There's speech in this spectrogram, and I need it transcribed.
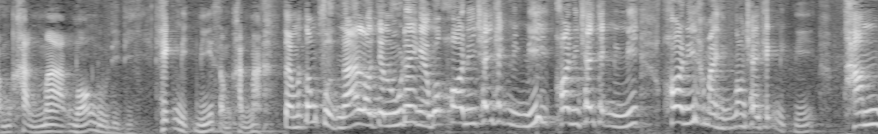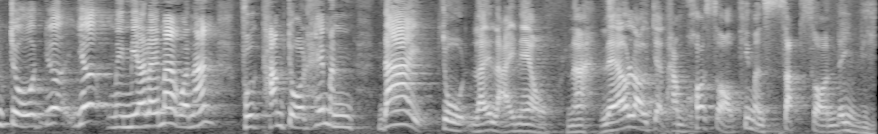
สำคัญมากน้องดูดีๆ เทคนิคนี้สำคัญมาก แต่มันต้องฝึกนะ เราจะรู้ได้ไงว่าข้อนี้ใช้เทคนิคนี้ ข้อนี้ใช้เทคนิคนี้ ข้อนี้ทำไมถึงต้องใช้เทคนิคนี้ทำโจทย์เยอะๆไม่มีอะไรมากกว่านั้น ฝึกทำโจทย์ให้มันได้โจทย์หลายๆ แนวนะแล้วเราจะทำข้อสอบที่มันซับซ้อนได้ดี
